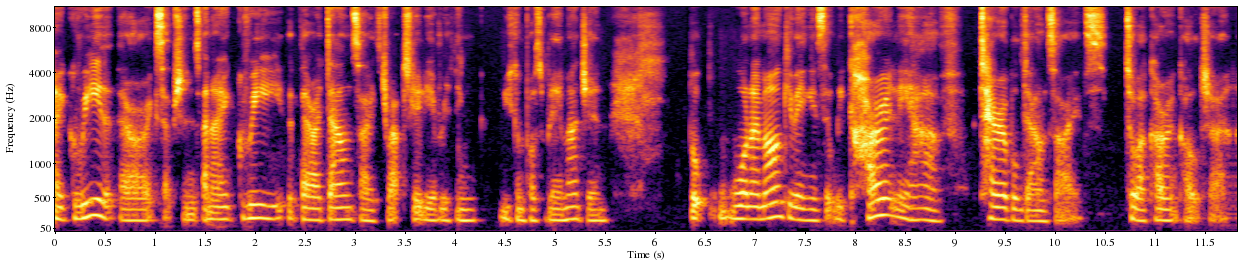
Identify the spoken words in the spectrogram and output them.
I agree that there are exceptions and i agree that there are downsides to absolutely everything you can possibly imagine. But what i'm arguing is that we currently have terrible downsides to our current culture.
